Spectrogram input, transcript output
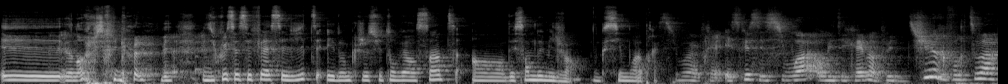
Et non, non, je rigole. Mais du coup, ça s'est fait assez vite. Et donc, je suis tombée enceinte en décembre 2020, donc six mois après. Six mois après. Est-ce que ces six mois ont été quand même un peu durs pour toi?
